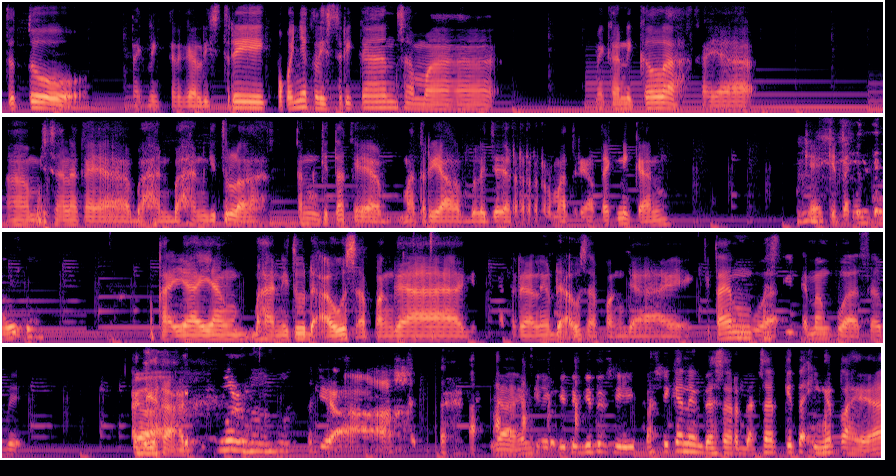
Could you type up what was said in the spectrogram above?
Itu tuh teknik tenaga listrik pokoknya kelistrikan sama mechanical lah kayak uh, misalnya kayak bahan-bahan gitulah. Kan kita kayak material belajar material teknik kan. Kayak kita kan tahu tuh kayak yang bahan itu udah aus apa enggak gitu. materialnya udah aus apa enggak. Kita kan emang puasa be bol. ya ya yang kayak gitu-gitu sih. Pasti kan yang dasar-dasar kita inget lah ya.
